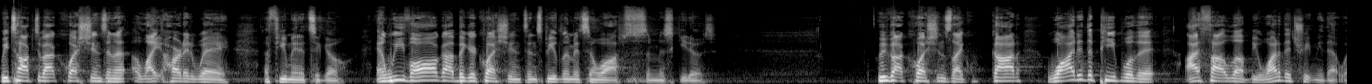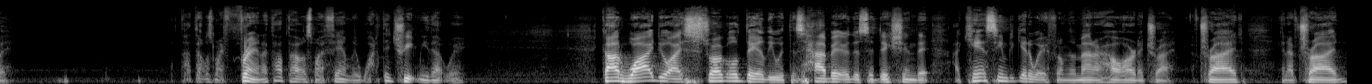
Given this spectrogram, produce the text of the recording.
We talked about questions in a, a lighthearted way a few minutes ago. And we've all got bigger questions than speed limits and wasps and mosquitoes. We've got questions like God, why did the people that I thought loved me, why did they treat me that way? I thought that was my friend. I thought that was my family. Why did they treat me that way? God, why do I struggle daily with this habit or this addiction that I can't seem to get away from no matter how hard I try? I've tried and I've tried.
